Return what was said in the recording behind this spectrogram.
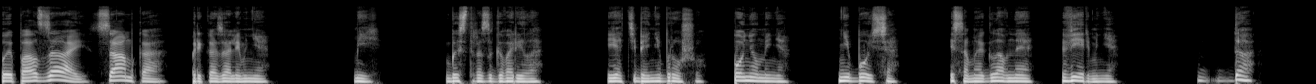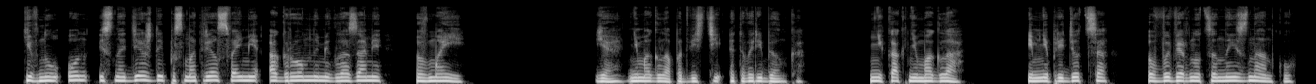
«Выползай, самка!» — приказали мне. «Мий», — быстро заговорила, — «я тебя не брошу. Понял меня? Не бойся. И самое главное, верь мне». «Да», кивнул он и с надеждой посмотрел своими огромными глазами в мои. Я не могла подвести этого ребенка. Никак не могла. И мне придется вывернуться наизнанку,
